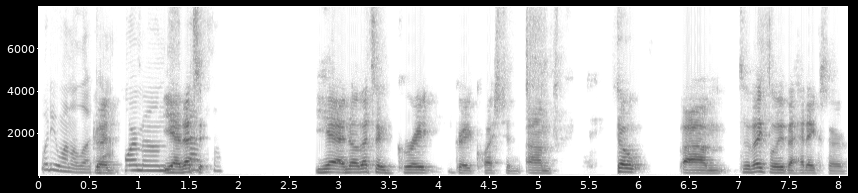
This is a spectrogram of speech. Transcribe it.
what do you want to look Good. at hormones yeah that's yeah no that's a great great question. Um so um, so thankfully the headaches are,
